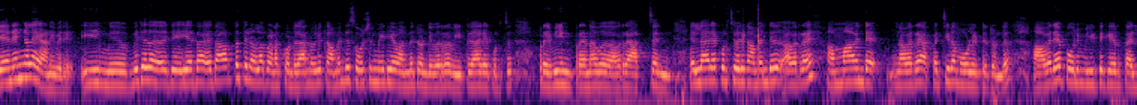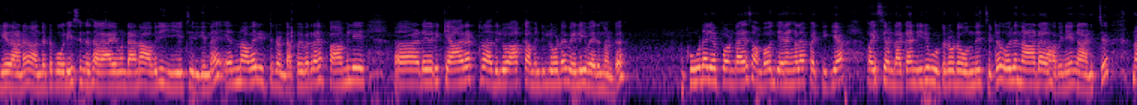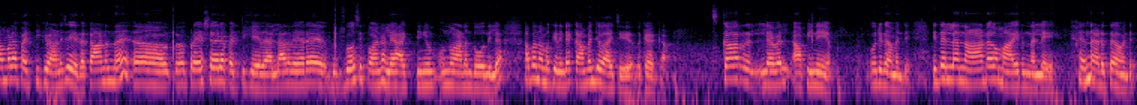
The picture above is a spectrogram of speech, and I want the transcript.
ജനങ്ങളെയാണ് ഇവർ ഈ ഇവർ യഥാർത്ഥത്തിലുള്ള പിണക്കുണ്ട് കാരണം ഒരു കമന്റ് സോഷ്യൽ മീഡിയ വന്നിട്ടുണ്ട് ഇവരുടെ വീട്ടുകാരെ കുറിച്ച് പ്രവീൺ പ്രണവ് അവരുടെ അച്ഛൻ. എല്ലാവരെ കുറിച്ച് ഒരു കമന്റ് അവരുടെ അമ്മാവിന്റെ അവരുടെ അപ്പച്ചിയുടെ മോൾ ഇട്ടിട്ടുണ്ട്. അവരെ പോലും വീട്ടിൽ കയറി തല്ലിയതാണ്. എന്നിട്ട് പോലീസിന്റെ സഹായം കൊണ്ടാണ് അവർ ജീവിച്ചിരിക്കുന്നത്. എന്ന് അവരിട്ടിട്ടുണ്ട്. അപ്പോൾ ഇവരുടെ ഫാമിലിയുടെ ഒരു ക്യാരക്ടർ അതിലും ആ കമന്റിലൂടെ വെളി വരുന്നുണ്ട്. കൂടുതൽ ഇപ്പോൾ ഉണ്ടായ സംഭവം ജനങ്ങളെ പറ്റിക്കുക പൈസ ഉണ്ടാക്കാൻ ഇരു കൂട്ടരോട് ഒന്നിച്ചിട്ട് ഒരു നാടക അഭിനയം കാണിച്ച് നമ്മളെ പറ്റിക്കുകയാണ് ചെയ്തത്. കാണുന്ന പ്രേക്ഷകരെ പറ്റിക്കുക അല്ലാതെ വേറെ ബിഗ് ബോസിൽ പോകാനുള്ള ആക്ടിങ്ങും ഒന്നും ആണെന്ന് തോന്നില്ല. അപ്പോൾ നമുക്കിതിന്റെ കമന്റ് വായിച്ച് കേൾക്കാം. സ്കാർ ലെവൽ അഭിനയം. ഒരു കമന്റ് ഇതെല്ലാം നാടകമായിരുന്നല്ലേ? എന്നടുത്ത കമന്റ്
